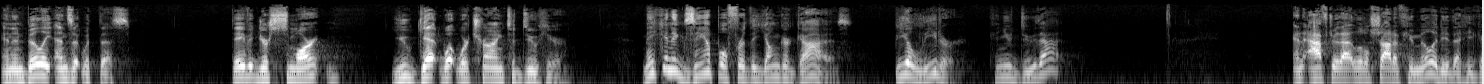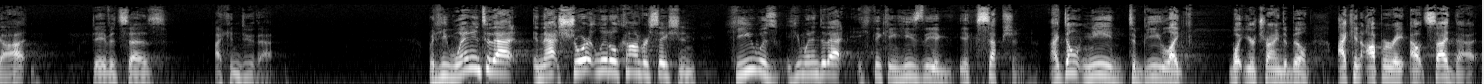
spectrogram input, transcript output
And then Billy ends it with this David, you're smart. You get what we're trying to do here. Make an example for the younger guys. Be a leader. Can you do that? And after that little shot of humility that he got, David says, I can do that. But he went into that, in that short little conversation, he, was, he went into that thinking he's the exception. I don't need to be like what you're trying to build. I can operate outside that.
